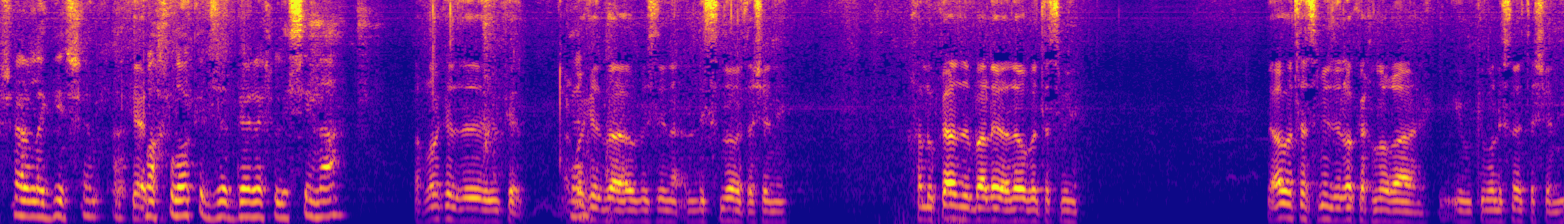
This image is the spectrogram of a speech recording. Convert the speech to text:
אפשר להגיד כן. שמחלוקת זה דרך לשנאה? מחלוקת זה, כן. מחלוקת באה בשנאה, לשנוא את השני. חלוקה זה בא לא- לאהוב את עצמי. לאהוב את עצמי זה לא כך נורא, אם- כמו לשנוא את השני.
